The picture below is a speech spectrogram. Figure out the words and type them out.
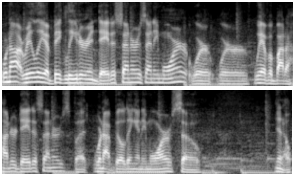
We're not really a big leader in data centers anymore. We're, we're, we have about 100 data centers, but we're not building anymore. So you know,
